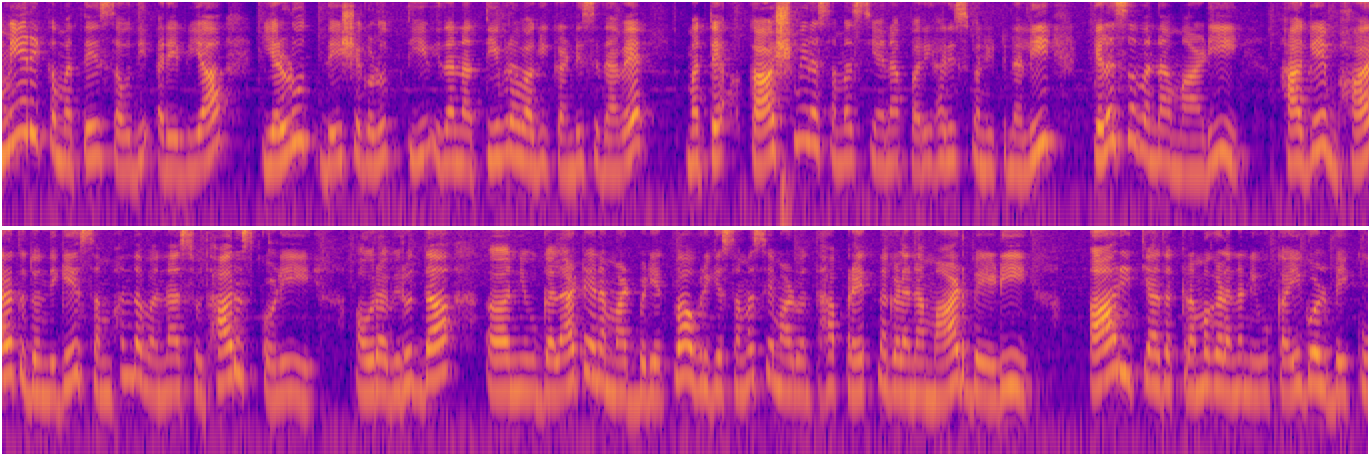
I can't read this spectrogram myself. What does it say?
ಅಮೆರಿಕ ಮತ್ತು ಸೌದಿ ಅರೇಬಿಯಾ ಎರಡೂ ದೇಶಗಳು ತೀ, ಇದನ್ನು ತೀವ್ರವಾಗಿ ಖಂಡಿಸಿದಾವೆ. ಮತ್ತು ಕಾಶ್ಮೀರ ಸಮಸ್ಯೆಯನ್ನು ಪರಿಹರಿಸುವ ನಿಟ್ಟಿನಲ್ಲಿ ಕೆಲಸವನ್ನು ಮಾಡಿ, ಹಾಗೆ ಭಾರತದೊಂದಿಗೆ ಸಂಬಂಧವನ್ನು ಸುಧಾರಿಸ್ಕೊಳ್ಳಿ. ಅವರ ವಿರುದ್ಧ ನೀವು ಗಲಾಟೆಯನ್ನು ಮಾಡಬೇಡಿ ಅಥವಾ ಅವರಿಗೆ ಸಮಸ್ಯೆ ಮಾಡುವಂತಹ ಪ್ರಯತ್ನಗಳನ್ನು ಮಾಡಬೇಡಿ. ಆ ರೀತಿಯಾದ ಕ್ರಮಗಳನ್ನು ನೀವು ಕೈಗೊಳ್ಳಬೇಕು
